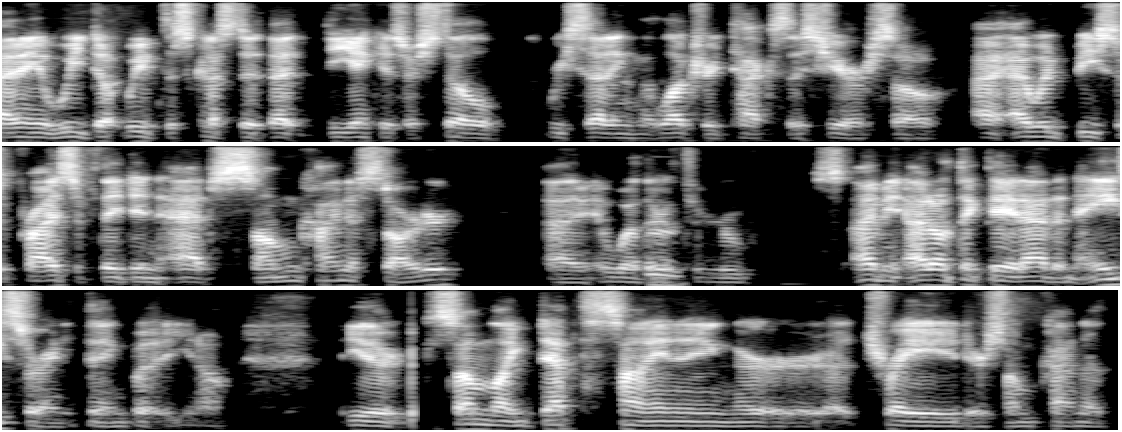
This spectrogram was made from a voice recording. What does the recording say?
I mean, we do, we've discussed it that the Yankees are still resetting the luxury tax this year, so I, I would be surprised if they didn't add some kind of starter, uh, whether Mm. through. I mean, I don't think they'd add an ace or anything, but you know, either some like depth signing or a trade or some kind of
